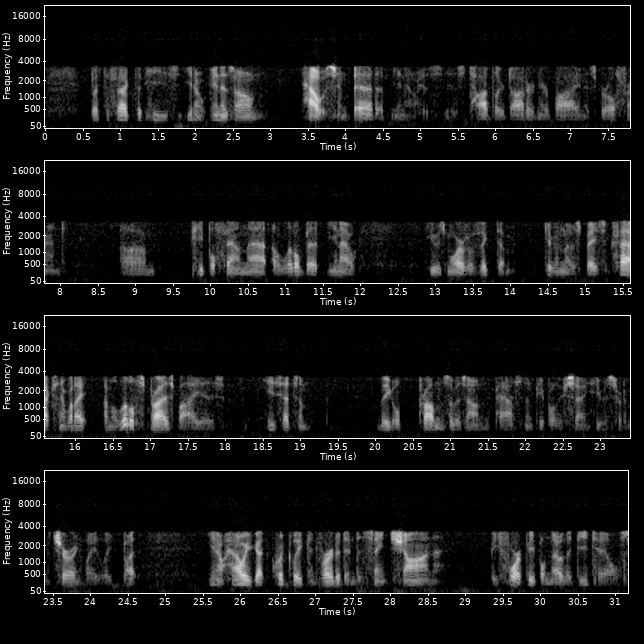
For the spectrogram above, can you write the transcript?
But the fact that he's, you know, in his own house in bed, and you know, his his toddler daughter nearby and his girlfriend, um, people found that a little bit, you know, he was more of a victim given those basic facts. Now, what I I'm a little surprised by is he's had some legal problems of his own in the past, and people are saying he was sort of maturing lately. But you know how he got quickly converted into Saint Sean before people know the details,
